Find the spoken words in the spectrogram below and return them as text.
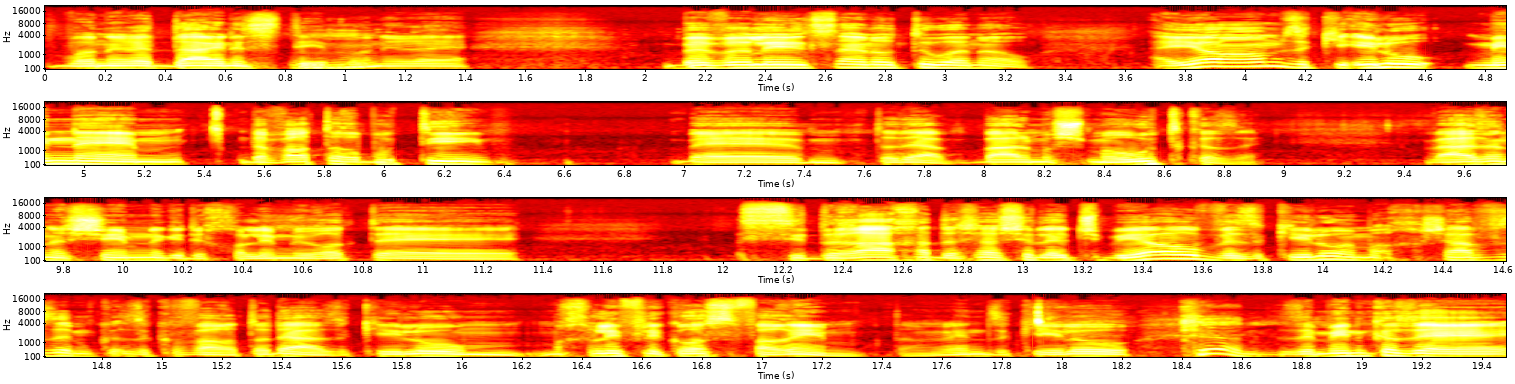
בוא נראה Dynasty, Mhm. בוא נראה Beverly Hills 90210. היום זה כאילו מין אה, דבר תרבותי, אה, אתה יודע, בעל משמעות כזה. ואז אנשים, נגיד, יכולים לראות אה, סדרה חדשה של HBO, וזה כאילו, הם, עכשיו זה, זה כבר, אתה יודע, זה כאילו מחליף לקרוא ספרים, אתה מבין? זה כאילו, כן. זה מין כזה,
